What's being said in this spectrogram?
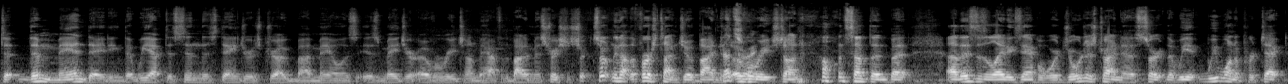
them mandating that we have to send this dangerous drug by mail is, is major overreach on behalf of the Biden administration. Certainly not the first time Joe Biden has overreached right. on, on something, but uh, this is a late example where Georgia is trying to assert that we we want to protect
